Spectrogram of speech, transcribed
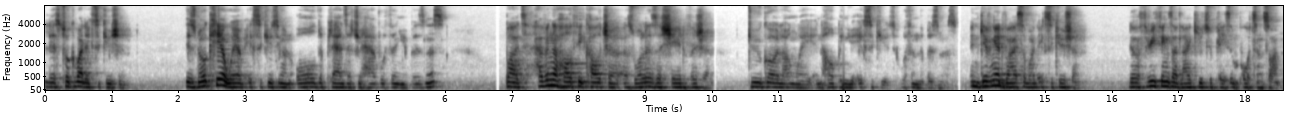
let's talk about execution. There's no clear way of executing on all the plans that you have within your business, but having a healthy culture as well as a shared vision do go a long way in helping you execute within the business. In giving advice about execution, there are three things I'd like you to place importance on.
